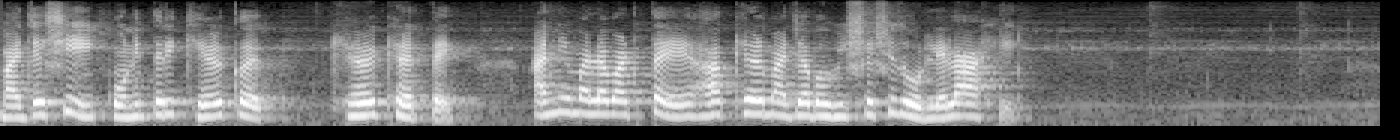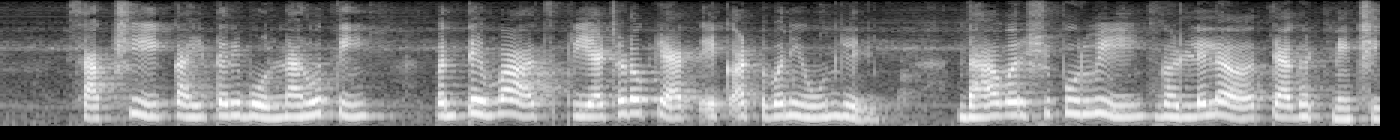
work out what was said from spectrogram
माझ्याशी कोणीतरी खेळ कर खेळ खेळतंय आणि मला वाटतंय हा खेळ माझ्या भविष्याशी जोडलेला आहे. साक्षी काहीतरी बोलणार होती पण तेव्हाच प्रियाच्या डोक्यात एक आठवण येऊन गेली. दहा वर्षीपूर्वी घडलेलं त्या घटनेची.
